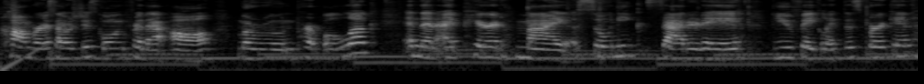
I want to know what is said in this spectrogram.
Converse. I was just going for that all maroon purple look. And then I paired my Sonique Saturday you fake like this Birkin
